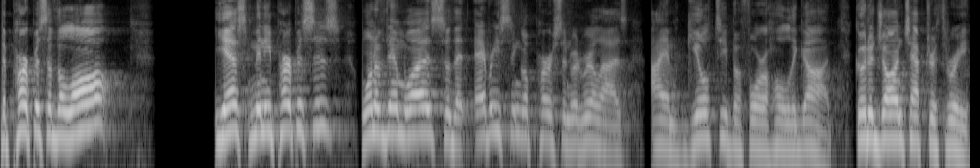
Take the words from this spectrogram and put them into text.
The purpose of the law, yes, many purposes. One of them was so that every single person would realize, I am guilty before a holy God. Go to John chapter 3.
